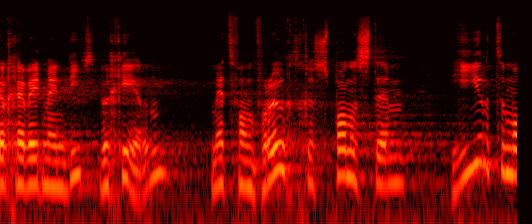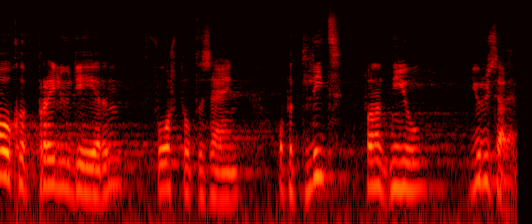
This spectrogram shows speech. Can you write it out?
Heer, gij weet mijn diepst begeren, met van vreugd gespannen stem, hier te mogen preluderen, het voorspel te zijn, op het lied van het nieuw Jeruzalem.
